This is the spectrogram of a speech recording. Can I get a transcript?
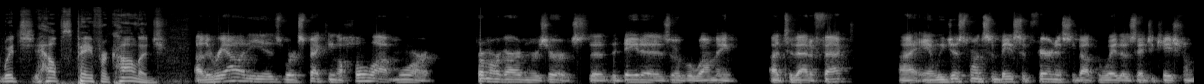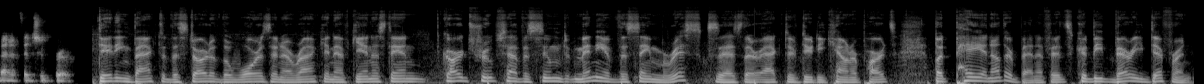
which helps pay for college. Uh, the reality is, we're expecting a whole lot more from our Guard and Reserves. The, the data is overwhelming uh, to that effect. Uh, and we just want some basic fairness about the way those educational benefits accrue. Dating back to the start of the wars in Iraq and Afghanistan, Guard troops have assumed many of the same risks as their active duty counterparts, but pay and other benefits could be very different.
